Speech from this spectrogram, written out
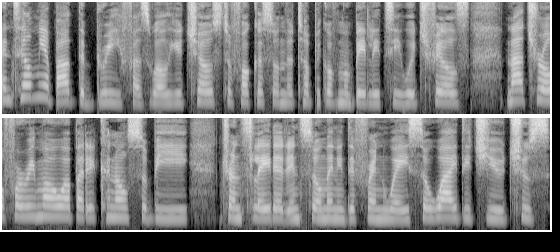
And tell me about the brief as well. You chose to focus on the topic of mobility, which feels natural for Rimowa, but it can also be translated in so many different ways. So why did you choose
